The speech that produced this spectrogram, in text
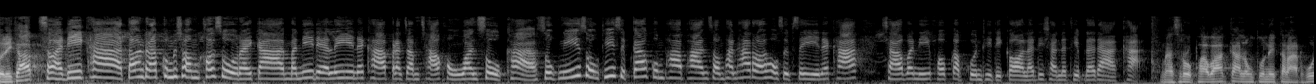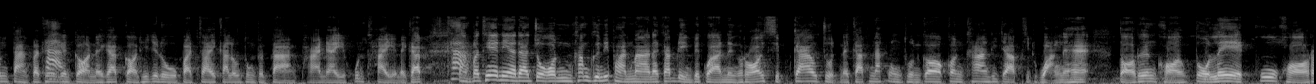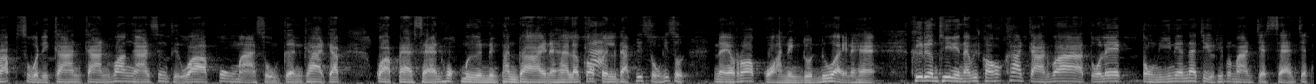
สวัสดีครับ สวัสดีค่ะ ต้อนรับคุณผู้ชมเข้าสู่รายการ Money Daily นะคะ ประจำเช้าของวันศุกร์ค่ะ ศุกร์นี้ศุกร์ที่ 19 กุมภาพันธ์ 2564 นะคะ เช้าวันนี้พบกับคุณธิติกรและดิฉันนทิพย์ระดาค่ะ มาสรุปภาวะการลงทุนในตลาดหุ้นต่างประเทศค่ะกันก่อนนะครับ ก่อนที่จะดูปัจจัยการลงทุนต่างๆ ภายในหุ้นไทยนะครับค่ะต่างประเทศเนี่ยดาวโจนส์ค่ำคืนที่ผ่านมานะครับดิ่งไปกว่า 119 จุดนะครับ นักลงทุนก็ค่อนข้างที่จะผิดหวังนะฮะ ต่อเรื่องของตัวเลขผู้ขอรับสวัสดิการการว่างงาน ซึ่งถือว่าพุ่งมาสูงเกินคาดครับกว่า 861,000 รายนะฮะแล้วก็ค่ะเป็นระดับที่สูงที่สุดในรอบกว่า 1เดือนด้วยนะฮะคือเดิมทีเนี่ยนักวิเคราะห์เขาคาดการณ์ว่าตัวเลขตรงนี้เนี่ยน่าจะอยู่ที่ประมาณ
